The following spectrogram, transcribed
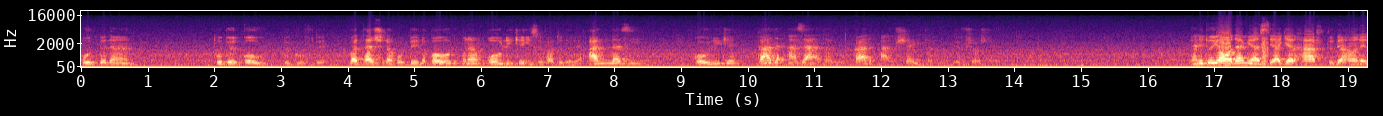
خود بدن. تو به قول به گفته. و تشرق و اونم قولی که این صفتو داره. الذی قولی که قد ازعت قد افشیت رو افشاش یعنی تو یه آدمی هستی اگر حرف تو دهانت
